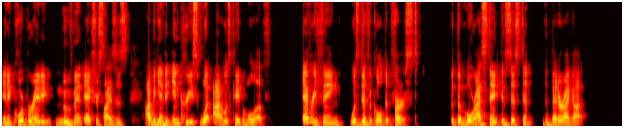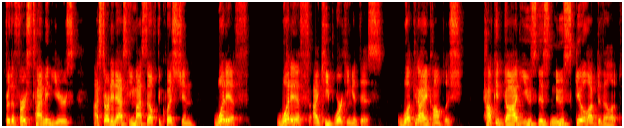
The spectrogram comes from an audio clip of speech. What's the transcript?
and incorporating movement exercises, I began to increase what I was capable of. Everything was difficult at first, but the more I stayed consistent, the better I got. For the first time in years, I started asking myself the question what if? What if I keep working at this? What could I accomplish? How could God use this new skill I've developed?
